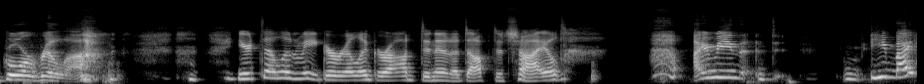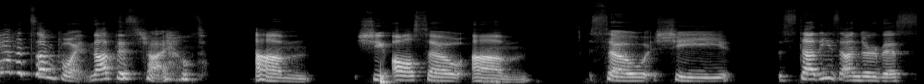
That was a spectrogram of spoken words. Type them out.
gorilla You're telling me Gorilla Grodd didn't adopt a child? I mean, d- he might have at some point, not this child. Um, she also, um, so she studies under this,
